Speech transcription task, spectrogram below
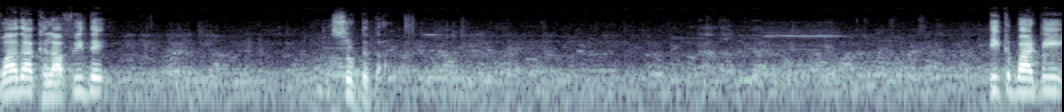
ਵਾਦਾ ਖਿਲਾਫੀ ਤੇ ਸੁੱਟਤਾ। ਇੱਕ ਪਾਰਟੀ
